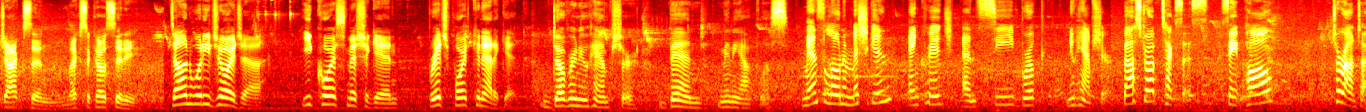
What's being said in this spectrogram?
Jackson, Mexico City, Dunwoody, Georgia, Ecorse, Michigan, Bridgeport, Connecticut. Dover, New Hampshire, Bend, Minneapolis. Mancelona, Michigan, Anchorage, and Seabrook, New Hampshire. Bastrop, Texas. St. Paul, Toronto.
